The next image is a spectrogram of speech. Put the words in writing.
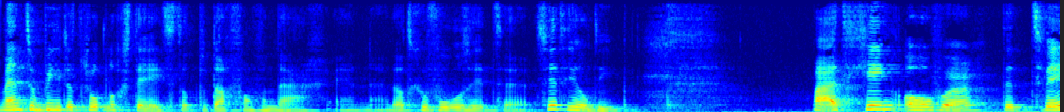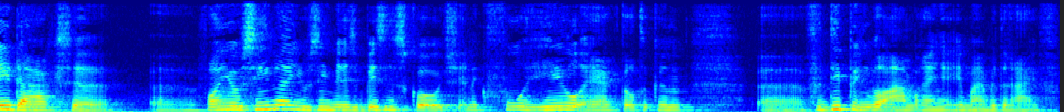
Uh, be, dat klopt nog steeds tot de dag van vandaag. En uh, dat gevoel zit, uh, zit heel diep. Maar het ging over de tweedaagse van Josine. Josine is business coach. En ik voel heel erg dat ik een verdieping wil aanbrengen in mijn bedrijf.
